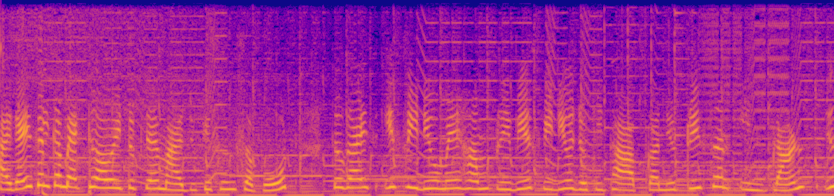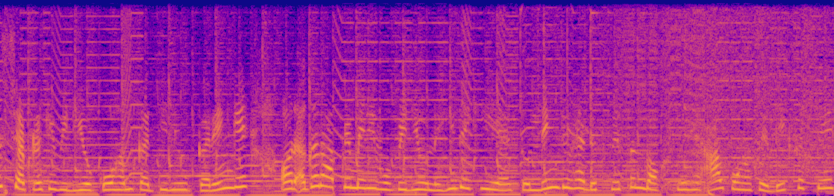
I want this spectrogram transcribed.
Hi guys welcome back to our YouTube channel my education support तो गाइस इस वीडियो में हम प्रीवियस वीडियो जो कि था आपका न्यूट्रिशन इन प्लांट्स इस चैप्टर की वीडियो को हम कंटिन्यू करेंगे। और अगर आपने मेरी वो वीडियो नहीं देखी है तो लिंक जो है डिस्क्रिप्शन बॉक्स में है, आप वहाँ से देख सकते हैं।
